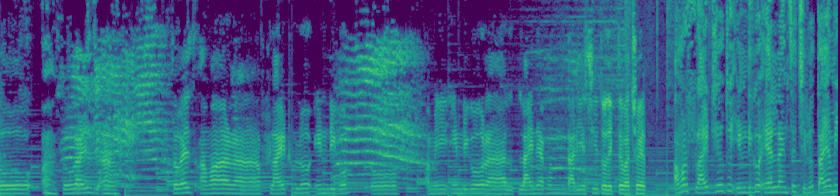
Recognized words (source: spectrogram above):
তো তো গাইজ তো গাইজ আমার uh, ফ্লাইট হলো ইন্ডিগো তো আমি ইন্ডিগোর লাইনে uh, এখন দাঁড়িয়েছি তো দেখতে পাচ্ছ আমার ফ্লাইট যেহেতু ইন্ডিগো এয়ারলাইন্সে ছিল তাই আমি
